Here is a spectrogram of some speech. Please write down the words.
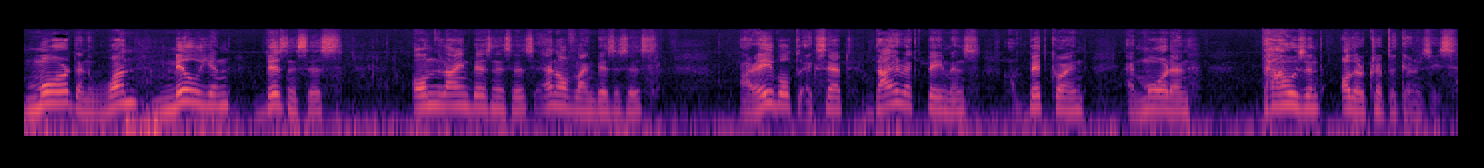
more than 1 million businesses, online businesses and offline businesses, are able to accept direct payments of Bitcoin and more than 1,000 other cryptocurrencies.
